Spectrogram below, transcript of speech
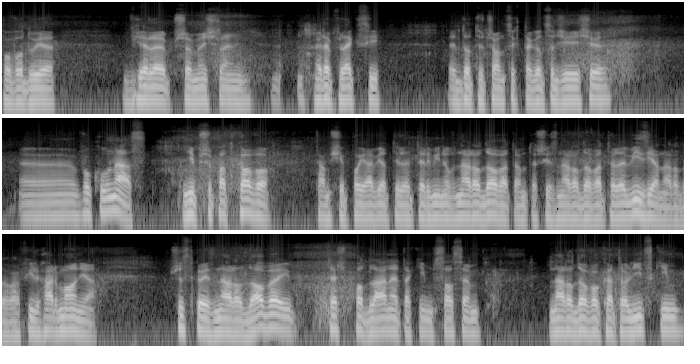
powoduje wiele przemyśleń, refleksji dotyczących tego, co dzieje się e, wokół nas. Nieprzypadkowo tam się pojawia tyle terminów narodowa, tam też jest narodowa telewizja, narodowa filharmonia. Wszystko jest narodowe i też podlane takim sosem narodowo-katolickim,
